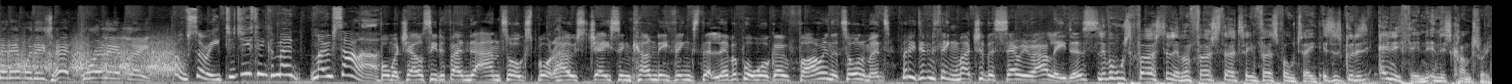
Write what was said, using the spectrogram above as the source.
and he prods it in with his head brilliantly. Oh, sorry, did you think I meant Mo Salah? Former Chelsea defender and Talksport host Jason Cundy thinks that Liverpool will go far in the tournament, but he didn't think much of the Serie A leaders. Liverpool's first 11, first 13, first 14 is as good as anything in this country.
